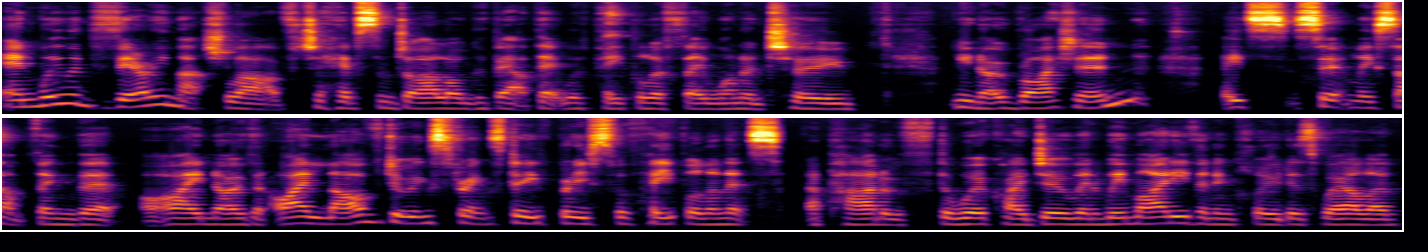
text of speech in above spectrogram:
And we would very much love to have some dialogue about that with people if they wanted to, you know, write in. It's certainly something that I know that I love doing strengths debriefs with people, and it's a part of the work I do. And we might even include as well a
